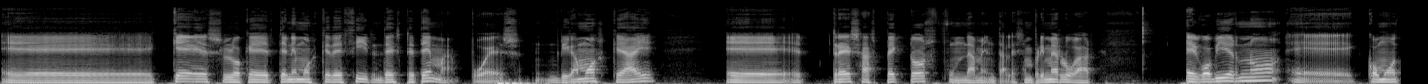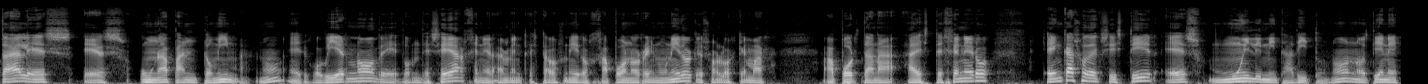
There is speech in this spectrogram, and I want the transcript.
Eh, ¿Qué es lo que tenemos que decir de este tema? Pues digamos que hay tres aspectos fundamentales. En primer lugar, el gobierno eh, como tal es, es, una pantomima, ¿no? El gobierno de donde sea, generalmente Estados Unidos, Japón o Reino Unido, que son los que más aportan a, este género, en caso de existir es muy limitadito, ¿no? No tiene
